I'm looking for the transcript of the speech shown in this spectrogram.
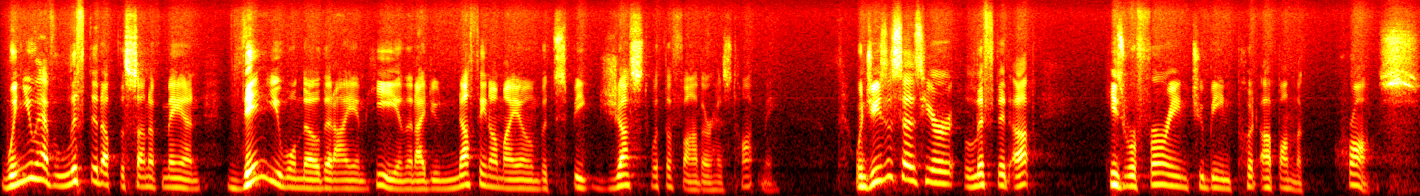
When you have lifted up the Son of Man, then you will know that I am He and that I do nothing on my own but speak just what the Father has taught me. When Jesus says here, lifted up, he's referring to being put up on the cross,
